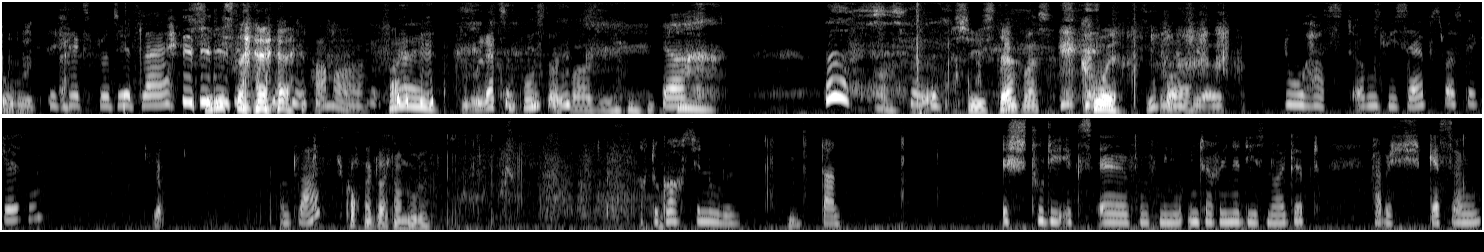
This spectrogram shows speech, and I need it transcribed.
cool. Ich explodiert gleich. Siehst du? Hammer! Fein. Mit dem letzten Booster quasi. Ja. Siehst du? Irgendwas. Cool. Super. Du hast irgendwie selbst was gegessen? Ja. Und was? Ich koche mir gleich noch Nudeln. Ach, du kochst dir Nudeln. Dann. Ich tue die XL 5 Minuten Terrine, die es neu gibt. Habe ich gestern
